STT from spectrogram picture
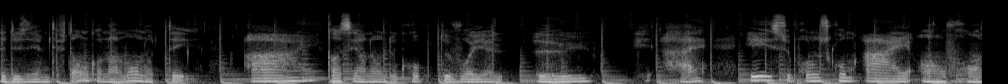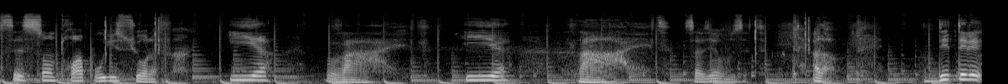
la deuxième diphtongue en allemand noté I concernant le groupe de voyelles E et I et se prononce comme I en français sans trois appuyer sur la fin. Ihr seid. Ihr seid. Ça veut dire vous êtes. Alors, des, télé,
